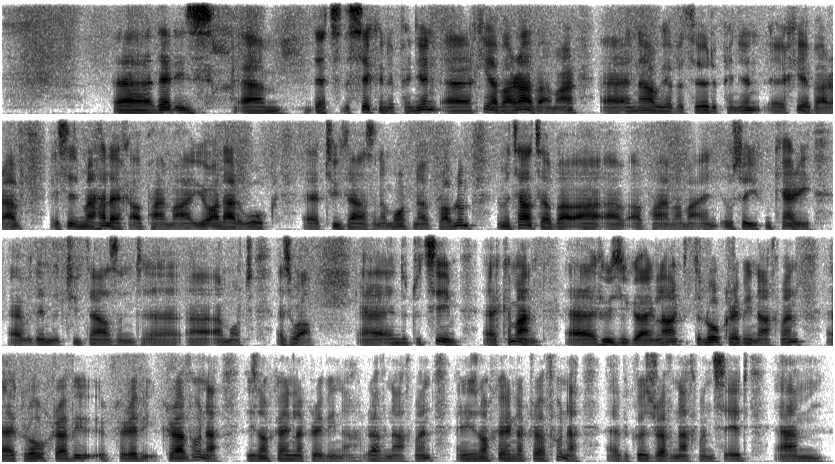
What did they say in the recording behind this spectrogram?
Uh, that is um, that's the second opinion. Uh, Chia Amar, uh, and now we have a third opinion. Uh, Chia Barav. It says Al You're allowed to walk. Uh, 2000 amot, no problem. And also you can carry uh, within the 2000 uh, uh, amot as well. Uh, and it would seem, uh, come on, who's he going like? The law Rabbi Nachman, Rav Huna. He's not going like Rabbi Rav Nachman, and he's not going like Rav Huna, because Rav Nachman said, um,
